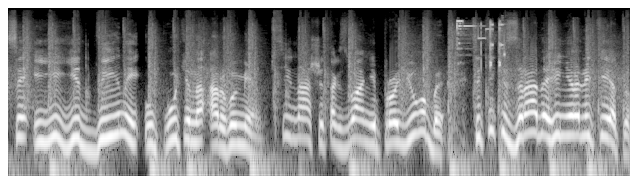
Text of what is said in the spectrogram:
це і є єдиний у Путіна аргумент. Всі наші так звані пройоби це тільки зрада генералітету.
